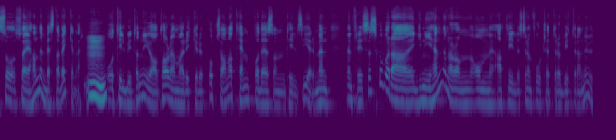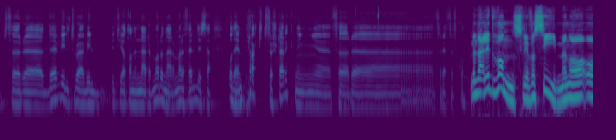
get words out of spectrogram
så, så er han den beste bekken der. Mm. Og tilbyr nye avtaler om han rykker opp også. Han har tempo det som tilsier. Men, men Frisse skal bare gni hendene om, om at Lillestrøm fortsetter å bytte han ut. For eh, det vil, tror jeg vil bety at han er nærmere og nærmere Fredrikstad. Og det er en praktforsterkning eh, for, eh, for FFK. Men det er litt vanskelig for Simen å, å,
